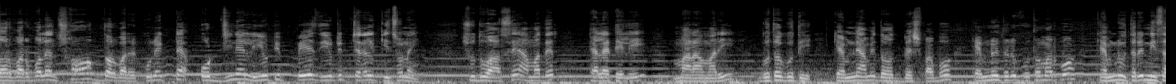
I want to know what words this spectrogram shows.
দরবার বলেন, সব দরবারের কোনো একটা original YouTube page YouTube channel কিছু নাই। শুধু আছে আমাদের ঠেলাঠেলি, মারামারি, গুতগুতি, কেমনে আমি দত বেশ পাবো, কেমনে উতরে গুতো মারবো, কেমনে উতরে নিচে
